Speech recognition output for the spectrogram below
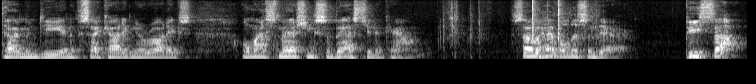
Diamond D and the Psychotic Neurotics on my Smashing Sebastian account. So have a listen there. Peace out.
